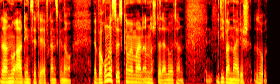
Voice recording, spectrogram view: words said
Ja, nur ARD und ZDF, ganz genau. Äh, warum das so ist, können wir mal an anderer Stelle erläutern. Die waren neidisch. So.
